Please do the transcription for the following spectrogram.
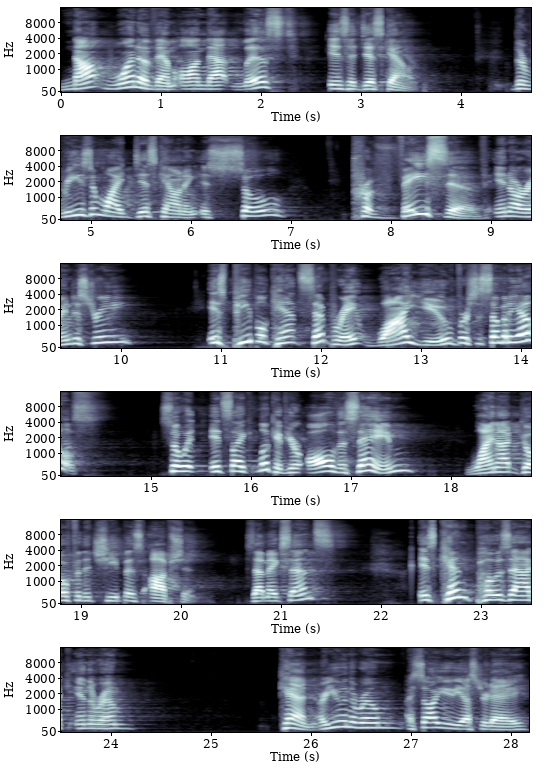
Not one of them on that list is a discount. The reason why discounting is so pervasive in our industry is people can't separate why you versus somebody else. So it, it's like, look, if you're all the same, why not go for the cheapest option? Does that make sense? Is Ken Pozek in the room? Ken, are you in the room? I saw you yesterday.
